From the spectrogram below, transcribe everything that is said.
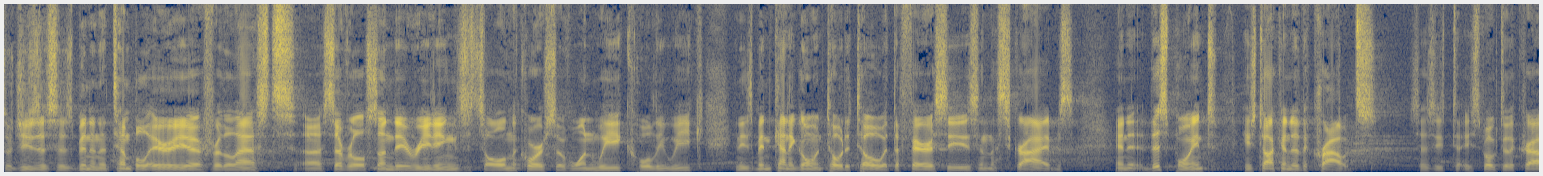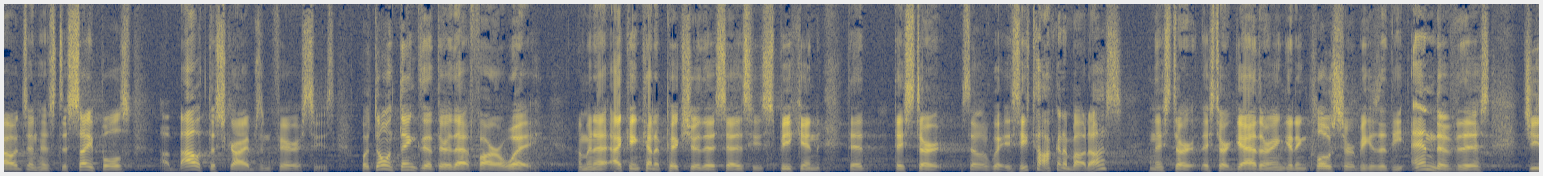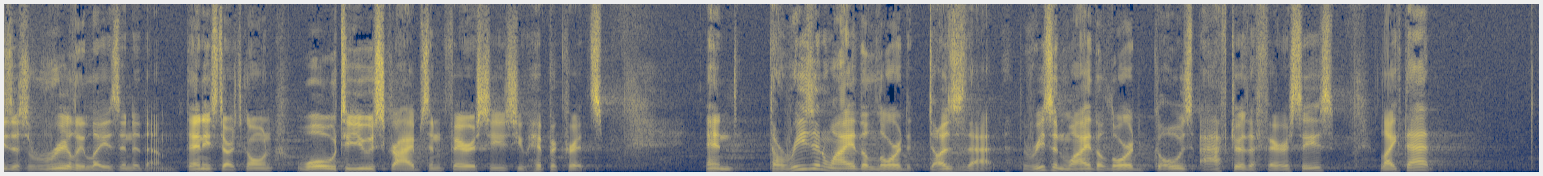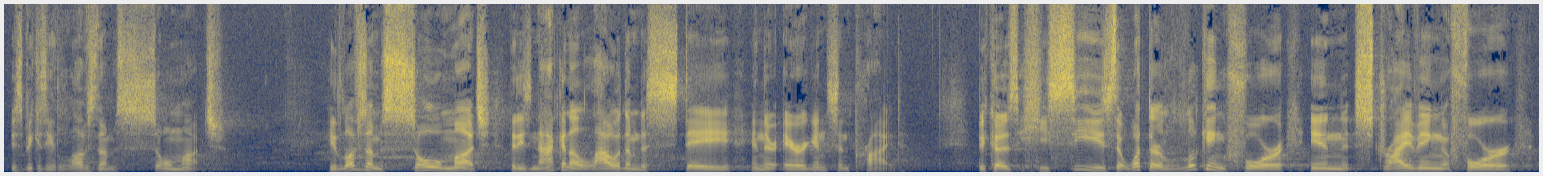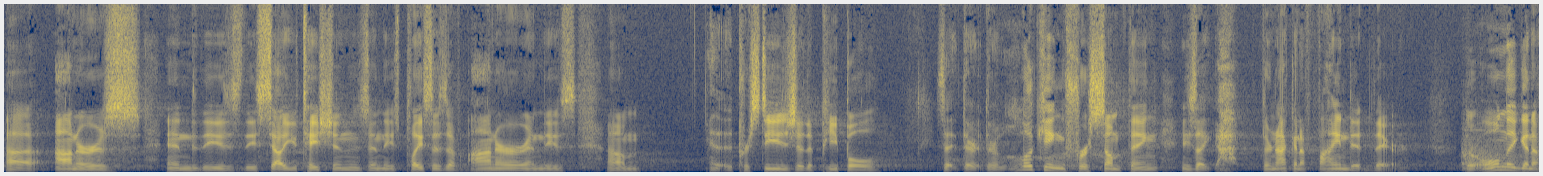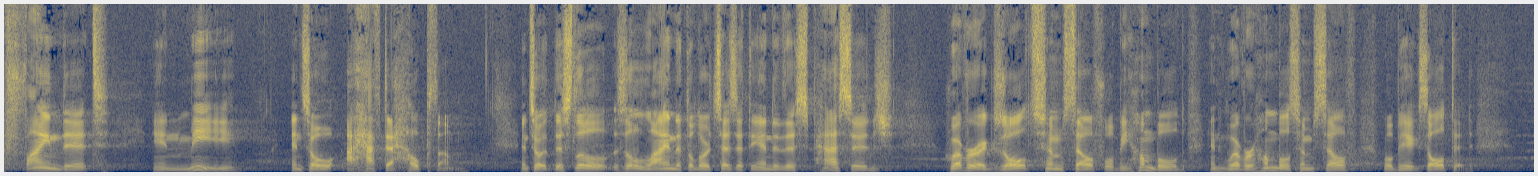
So, Jesus has been in the temple area for the last uh, several Sunday readings. It's all in the course of one week, Holy Week. And he's been kind of going toe to toe with the Pharisees and the scribes. And at this point, he's talking to the crowds. Says he, t- he spoke to the crowds and his disciples about the scribes and Pharisees. But don't think that they're that far away. I mean, I, I can kind of picture this as he's speaking that they start, so wait, is he talking about us? And they start they start gathering getting closer because at the end of this jesus really lays into them. Then he starts going woe to you scribes and pharisees you hypocrites. And the reason why the lord does that the reason why the lord goes after the pharisees like that is because he loves them so much. He loves them so much that he's not going to allow them to stay in their arrogance and pride because he sees that what they're looking for in striving for uh, honors and these, these salutations and these places of honor and these um, uh, prestige of the people is that they're, they're looking for something. And he's like ah, they're not going to find it there. They're only going to find it in me and so i have to help them and so this little this little line that the Lord says at the end of this passage, whoever exalts himself will be humbled, and whoever humbles himself will be exalted.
